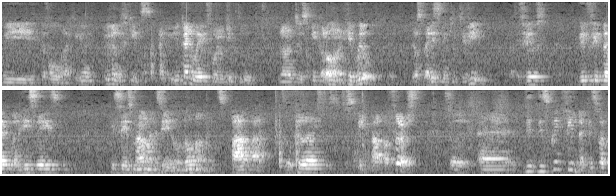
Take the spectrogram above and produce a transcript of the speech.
we evolve. Like even, even with kids, like, you can't wait for your kid to learn to speak alone, and he will just by listening to TV. But if you give feedback when he says he says mama and say no, no mama, it's papa. So he learns to, to speak papa first. So uh, this, this quick feedback is what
